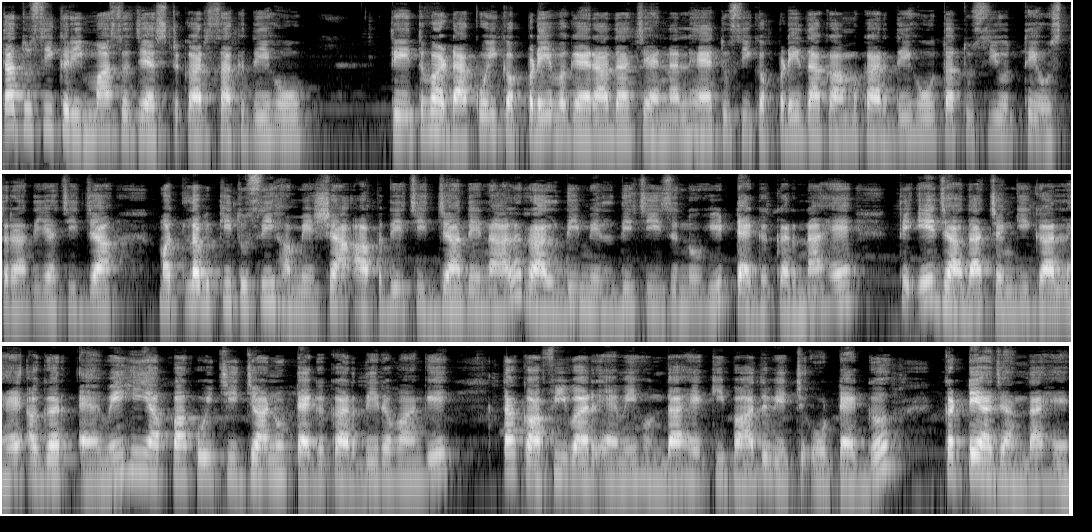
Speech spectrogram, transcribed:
ਤਾਂ ਤੁਸੀਂ ਕਰੀਮਾਂ ਸੁਜੈਸਟ ਕਰ ਸਕਦੇ ਹੋ। ਅਤੇ ਤੁਹਾਡਾ ਕੋਈ ਕੱਪੜੇ ਵਗੈਰਾ ਦਾ ਚੈਨਲ ਹੈ, ਤੁਸੀਂ ਕੱਪੜੇ ਦਾ ਕੰਮ ਕਰਦੇ ਹੋ, ਤਾਂ ਤੁਸੀਂ ਉੱਥੇ ਉਸ ਤਰ੍ਹਾਂ ਦੀਆਂ ਚੀਜ਼ਾਂ, ਮਤਲਬ ਕਿ ਤੁਸੀਂ ਹਮੇਸ਼ਾ ਆਪਦੀ ਚੀਜ਼ਾਂ ਦੇ ਨਾਲ ਰਲਦੀ ਮਿਲਦੀ ਚੀਜ਼ ਨੂੰ ਹੀ ਟੈਗ ਕਰਨਾ ਹੈ ਤੇ ਇਹ ਜ਼ਿਆਦਾ ਚੰਗੀ ਗੱਲ ਹੈ। ਅਗਰ ਐਵੇਂ ਹੀ ਆਪਾਂ ਕੋਈ ਚੀਜ਼ਾਂ ਨੂੰ ਟੈਗ ਕਰਦੇ ਰਵਾਂਗੇ, ਤਾਂ ਕਾਫੀ ਵਾਰ ਐਵੇਂ ਹੁੰਦਾ ਹੈ ਕਿ ਬਾਅਦ ਵਿੱਚ ਉਹ ਟੈਗ ਕੱਟਿਆ ਜਾਂਦਾ ਹੈ।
